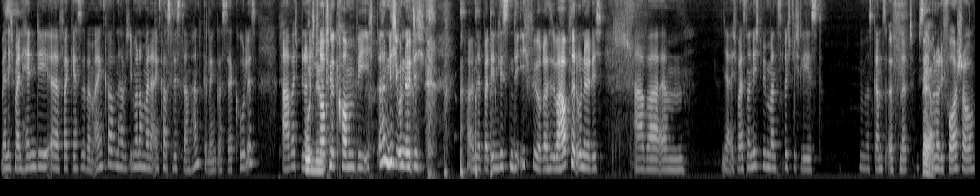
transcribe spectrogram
Wenn ich mein Handy äh, vergesse beim Einkaufen, habe ich immer noch meine Einkaufsliste am Handgelenk, was sehr cool ist. Aber ich bin noch nicht drauf Unnötig? gekommen, wie ich. Äh, nicht unnötig. Vor allem nicht bei den Listen, die ich führe. Das ist überhaupt nicht unnötig. Aber ähm, ja, ich weiß noch nicht, wie man es richtig liest. Wie man es ganz öffnet. Ich sehe Ja, ja. immer nur die Vorschau.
